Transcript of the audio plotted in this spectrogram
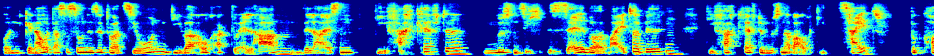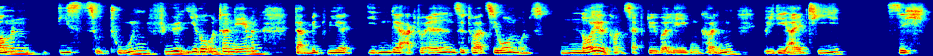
Und genau das ist so eine Situation, die wir auch aktuell haben, will heißen, die Fachkräfte müssen sich selber weiterbilden. Die Fachkräfte müssen aber auch die Zeit bekommen, dies zu tun für ihre Unternehmen, damit wir in der aktuellen Situation uns neue Konzepte überlegen können, wie die IT sich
